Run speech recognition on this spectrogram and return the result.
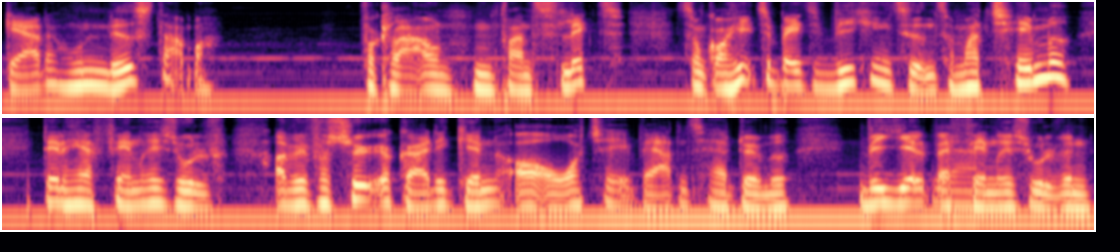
Gerda, hun nedstammer forklarer hun den fra en slægt, som går helt tilbage til vikingetiden, som har tæmmet den her Fenrisulv, og vil forsøge at gøre det igen og overtage verdensherredømmet ved hjælp af Ja. Fenrisulven.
